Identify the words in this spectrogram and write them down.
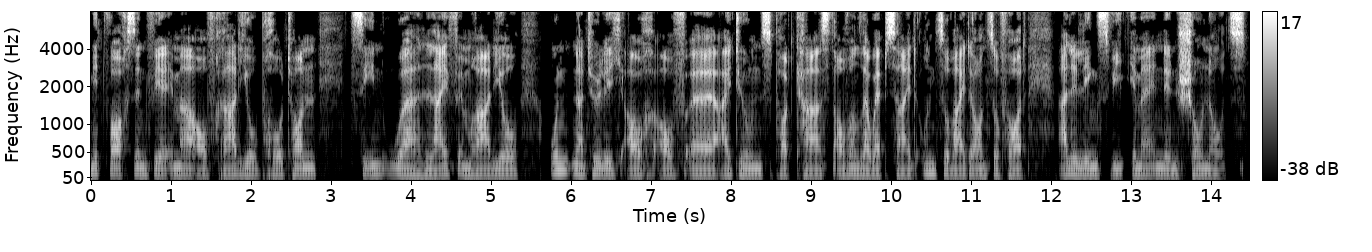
Mittwoch sind wir immer auf Radio Proton, 10 Uhr live im Radio und natürlich auch auf äh, iTunes Podcast, auf unserer Website und so weiter und so fort. Alle Links wie immer in den Show Notes.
